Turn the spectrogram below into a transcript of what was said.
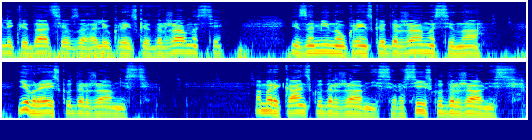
ліквідація взагалі української державності і заміна української державності на єврейську державність американську державність, російську державність.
